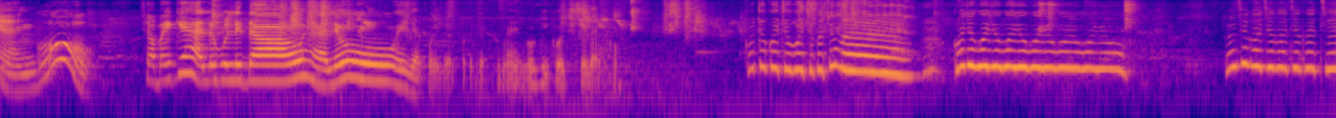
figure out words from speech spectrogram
ম্যাঙ্গো? সবাইকে হ্যালো বলে দাও। হ্যালো এই দেখো এই দেখো। ম্যাঙ্গো কি করছে দেখো কুচু কুচু কুচু কুচু কুচু কুচু কুচু কুচু কুচু কুচু কুচু কুচু কুচু কুচু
